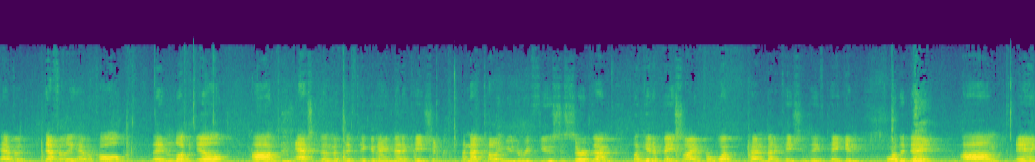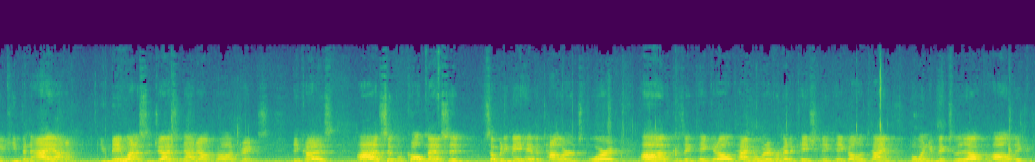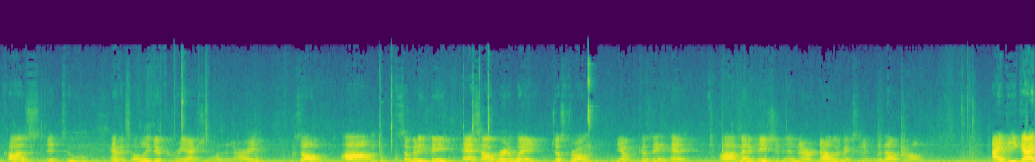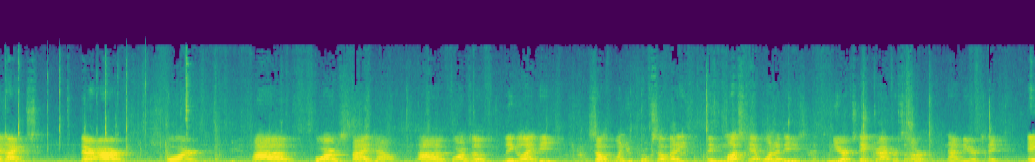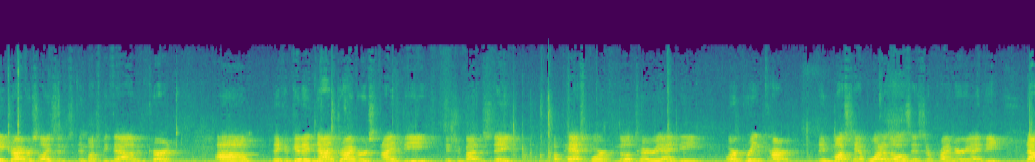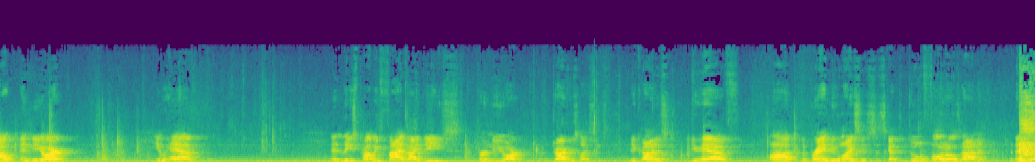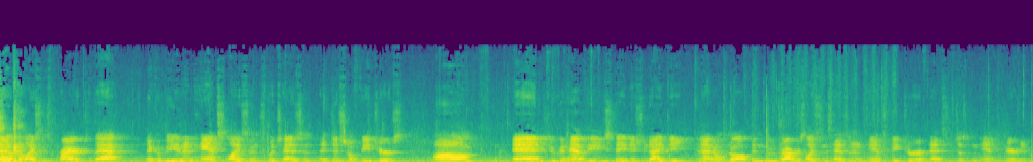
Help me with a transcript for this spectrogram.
have a definitely have a cold, they look ill, um, ask them if they've taken any medication. I'm not telling you to refuse to serve them, but get a baseline for what kind of medications they've taken for the day, um, and keep an eye on them. You may want to suggest non-alcoholic drinks because uh, simple cold medicine, somebody may have a tolerance for it because uh, they take it all the time or whatever medication they take all the time. but when you mix it with alcohol, it can cause it to have a totally different reaction with it, all right? So, um, somebody may pass out right away just from, you know, because they had, uh, medication and they're, now they're mixing it with alcohol. ID guidelines. There are four, uh, forms, five now, uh, forms of legal ID. Some, when you prove somebody, they must have one of these. New York State driver's, or not New York State, a driver's license, and must be valid and current. Um, they could get a non-driver's ID issued by the state, a passport, military ID, or a green card. They must have one of those as their primary ID. Now, in New York, you have at least probably five IDs for New York driver's license because you have uh, the brand new license, it's got the dual photos on it. Then you have the license prior to that. It could be an enhanced license, which has additional features. Um, and you could have the state issued ID. And I don't know if the new driver's license has an enhanced feature or if that's just enhanced period.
